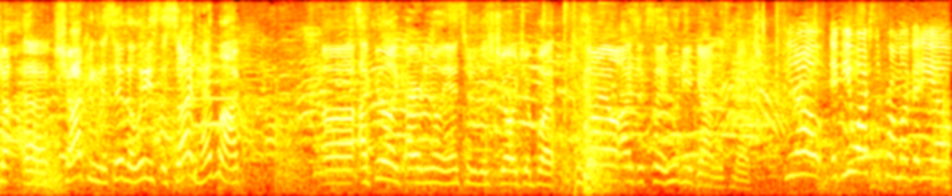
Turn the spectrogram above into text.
Sho- uh, shocking to say the least. The side headlock. Uh, I feel like I already know the answer to this, Georgia, but Kyzyle, Isaac Slate, who do you got in this match? You know, if you watch the promo video,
